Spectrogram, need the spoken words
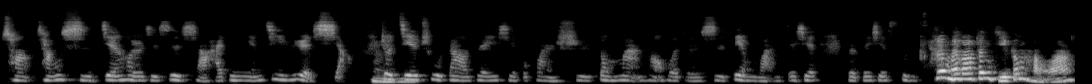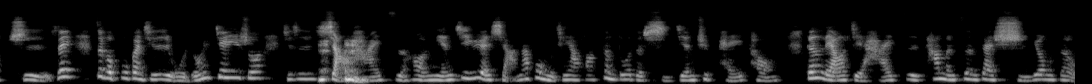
长长时间哈，尤其是小孩子年纪越小，就嗯接触到这一些，不管是动漫哈，或者是电玩这些的这些素材。所以我们要把它分级分好啊。是，所以这个部分其实我我会建议说，其实小孩子哈年纪越小，那父母亲要花更多的时间去陪同跟了解孩子他们正在使用的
